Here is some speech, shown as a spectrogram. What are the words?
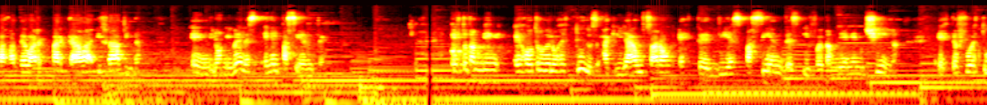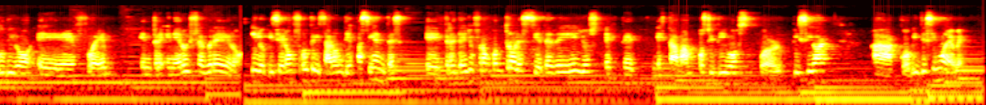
bastante marcada y rápida en los niveles en el paciente. Esto también es otro de los estudios. Aquí ya usaron este, 10 pacientes y fue también en China. Este fue estudio, eh, fue entre enero y febrero y lo que hicieron fue utilizaron 10 pacientes, eh, tres de ellos fueron controles, siete de ellos este, estaban positivos por PCR a COVID-19.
